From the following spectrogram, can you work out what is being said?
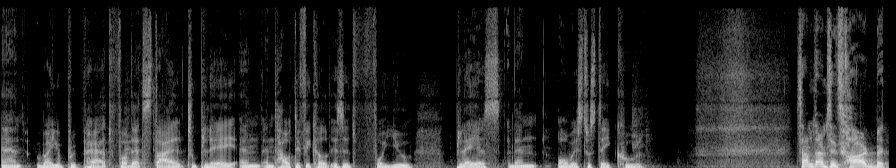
And were you prepared for that style to play? And and how difficult is it for you players then always to stay cool? Sometimes it's hard, but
